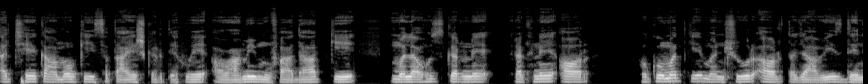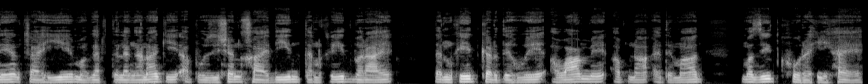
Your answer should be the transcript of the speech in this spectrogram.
अच्छे कामों की सतश करते हुए अवामी मफादात के मलहूज करने, रखने और हुकूमत के मंशूर और तजावीज़ देने चाहिए, मगर तेलंगाना की अपोजिशन कायदीन तनकीद बरए तनकीद करते हुए अवाम में अपना अतमाद मज़ीद खो रही है।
